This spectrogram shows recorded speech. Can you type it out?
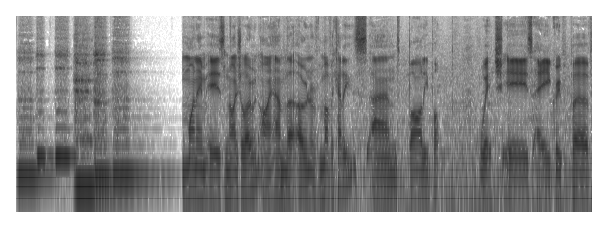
My name is Nigel Owen. I am the owner of Mother Kelly's and Barley Pop, which is a group of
